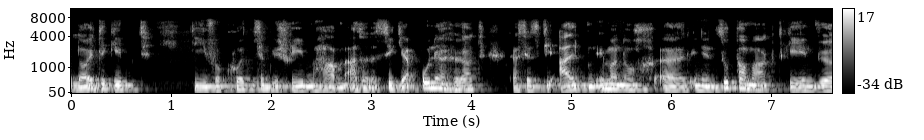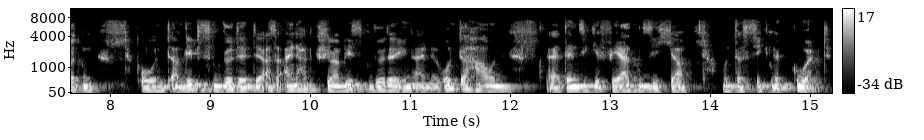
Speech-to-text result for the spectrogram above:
Leute gibt, die vor kurzem geschrieben haben, also das sieht ja unerhört, dass jetzt die Alten immer noch äh, in den Supermarkt gehen würden. Und am liebsten würde der, also einer hat geschrieben, am liebsten würde er ihnen eine runterhauen, äh, denn sie gefährden sich ja. Und das sieht nicht gut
